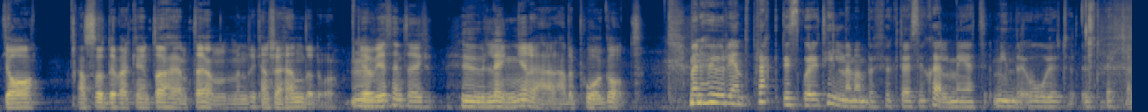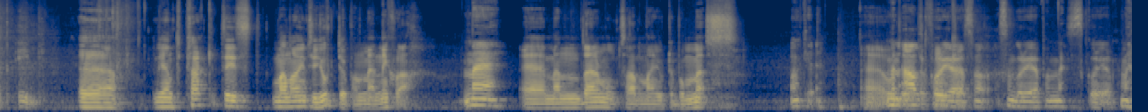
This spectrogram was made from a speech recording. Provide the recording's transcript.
Ja, alltså det verkar ju inte ha hänt än, men det kanske händer då. Mm. Jag vet inte hur länge det här hade pågått. Men hur rent praktiskt går det till när man befruktar sig själv med ett mindre outvecklat ägg? Eh, rent praktiskt, man har ju inte gjort det på en människa. Nej, Eh, men däremot så hade man gjort det på möss. okej. Eh, och Men allt går att göra som, som går att göra på möss går att göra på män.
